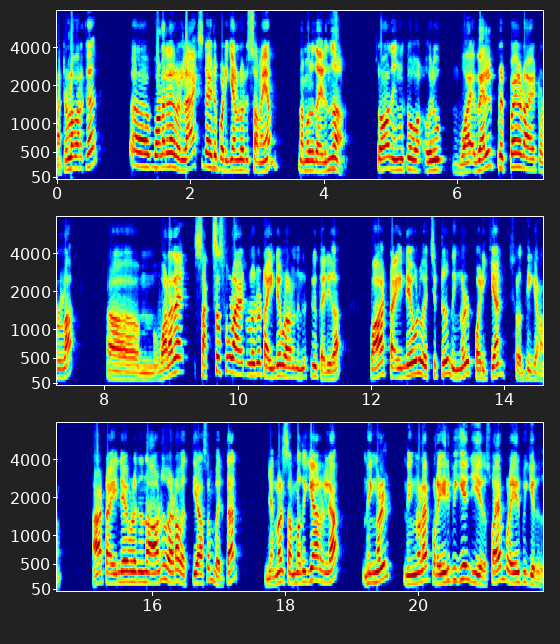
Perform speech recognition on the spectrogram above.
മറ്റുള്ളവർക്ക് വളരെ റിലാക്സ്ഡ് ആയിട്ട് പഠിക്കാനുള്ള ഒരു സമയം നമ്മൾ തരുന്നതാണ്. സോ നിങ്ങൾക്ക് ഒരു വെൽ പ്രിപ്പയർഡ് ആയിട്ടുള്ള വളരെ സക്സസ്ഫുൾ ആയിട്ടുള്ള ഒരു ടൈം ടേബിളാണ് നിങ്ങൾക്ക് തരിക. അപ്പോൾ ആ ടൈം ടേബിൾ വെച്ചിട്ട് നിങ്ങൾ പഠിക്കാൻ ശ്രദ്ധിക്കണം. ആ ടൈം ടേബിളിൽ നിന്നാണ് വേണ്ട വ്യത്യാസം വരുത്താൻ ഞങ്ങൾ സമ്മതിക്കാറില്ല. നിങ്ങൾ നിങ്ങളെ പ്രേരിപ്പിക്കുകയും ചെയ്യരുത്. സ്വയം പ്രേരിപ്പിക്കരുത്.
